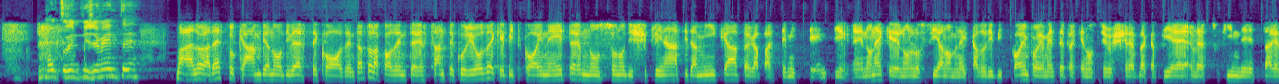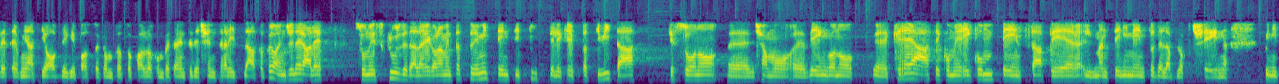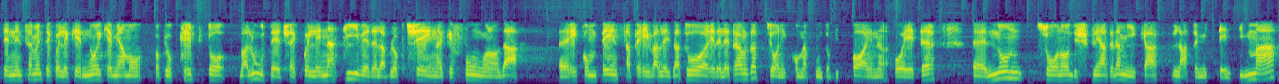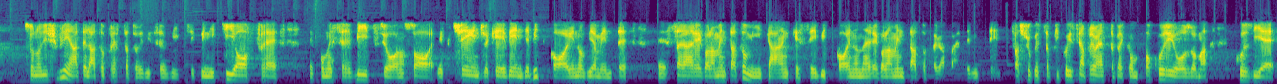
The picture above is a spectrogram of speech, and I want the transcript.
molto semplicemente, ma allora adesso cambiano diverse cose. Intanto la cosa interessante e curiosa è che Bitcoin e Ether non sono disciplinati da mica per la parte emittenti e non è che non lo siano nel caso di Bitcoin probabilmente perché non si riuscirebbe a capire verso chi indirizzare determinati obblighi posto che è un protocollo completamente decentralizzato, però in generale sono escluse dalla regolamentazione emittenti tutte le criptoattività che sono, eh, diciamo, eh, vengono eh, create come ricompensa per il mantenimento della blockchain. Quindi tendenzialmente quelle che noi chiamiamo proprio criptovalute, cioè quelle native della blockchain che fungono da eh, ricompensa per i validatori delle transazioni come appunto Bitcoin o Ether, eh, non sono disciplinate da mica lato emittenti, ma sono disciplinate lato prestatori di servizi, quindi chi offre eh, come servizio, non so, l'exchange che vende Bitcoin ovviamente eh, sarà regolamentato mica anche se Bitcoin non è regolamentato per la parte emittente. Faccio questa piccolissima premessa perché è un po' curioso, ma così è.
